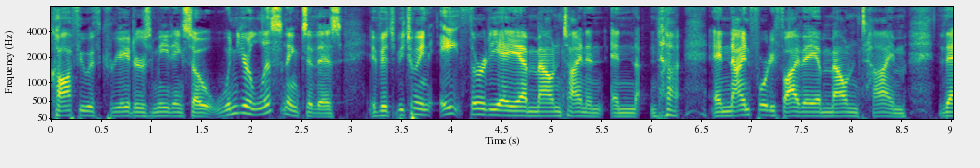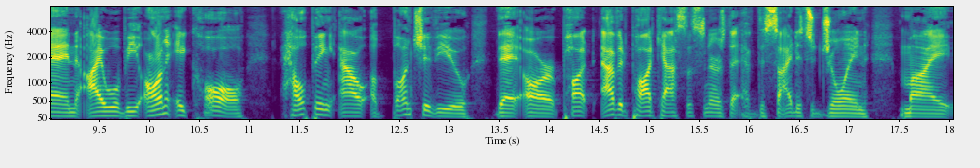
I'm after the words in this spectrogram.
Coffee with Creators meeting. So when you're listening to this, if it's between 8.30 a.m. Mountain Time and, and, and 9.45 a.m. Mountain Time, then I will be on a call call helping out a bunch of you that are avid podcast listeners that have decided to join my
